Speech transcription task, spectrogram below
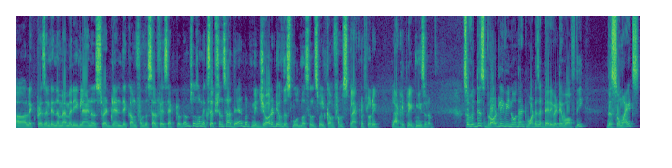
uh, like present in the mammary gland or sweat gland, they come from the surface ectoderm. So some exceptions are there, but majority of the smooth muscles will come from splanchnopleuric lateral plate mesoderm. So with this broadly, we know that what is a derivative of the, the somites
